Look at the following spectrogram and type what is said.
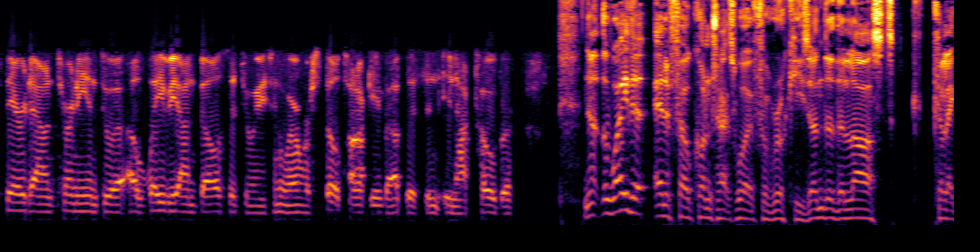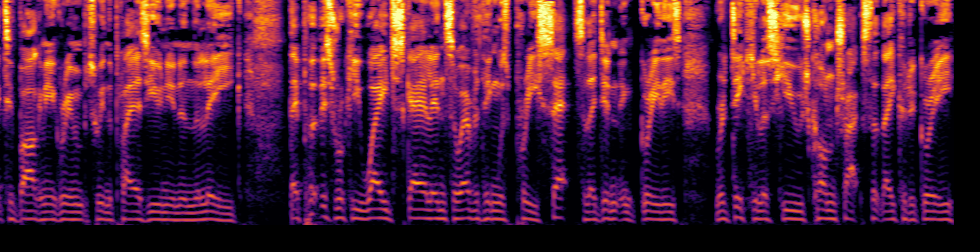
stare down turning into a, a Le'Veon Bell situation where we're still talking about this in, in October. Now, the way that NFL contracts work for rookies under the last collective bargaining agreement between the players union and the league they put this rookie wage scale in so everything was preset so they didn't agree these ridiculous huge contracts that they could agree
